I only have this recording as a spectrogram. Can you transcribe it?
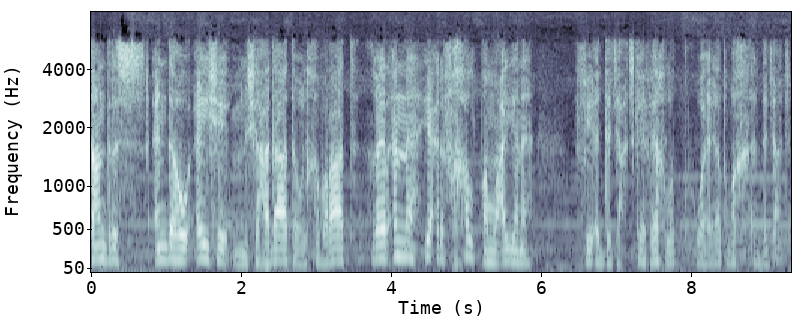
ساندرس عنده أي شيء من الشهادات أو الخبرات غير أنه يعرف خلطة معينة في الدجاج كيف يخلط ويطبخ الدجاج.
